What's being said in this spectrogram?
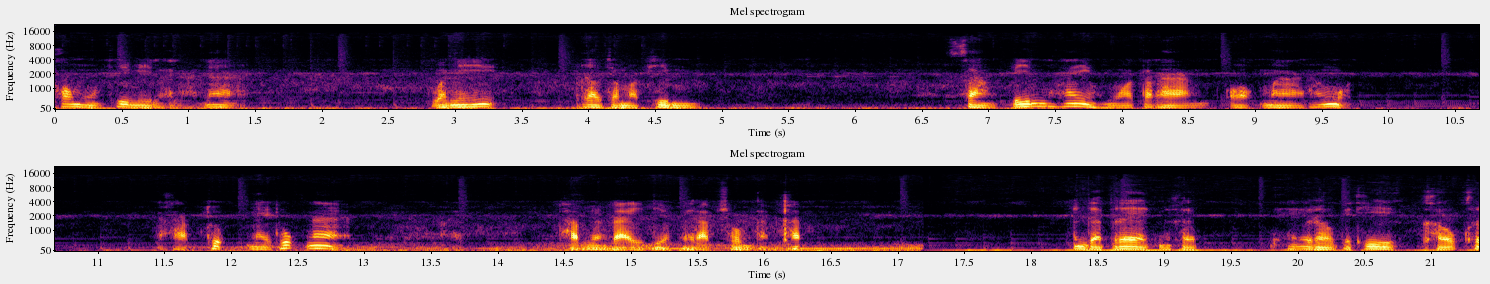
ข้อมูลที่มีหลาย ๆ หน้า วันนี้เราจะมาพิมพ์ สั่งปริ้นให้หัวตารางออกมาทั้งหมดนะครับทุกในทุกหน้าทำอย่างไรเดี๋ยวไปรับชมกันครับ อันดับแรกนะครับ ให้เราไปที่เขาโคร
